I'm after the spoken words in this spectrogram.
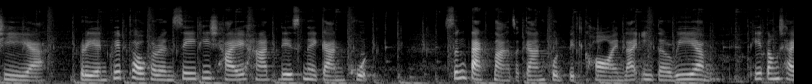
Chia เหรียญคริปโตเคอเรนซีที่ใช้ฮาร์ดดิสก์ในการขุด ซึ่งแตกต่างจากการขุดบิตคอยน์และอีเธเรียมที่ต้องใช้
